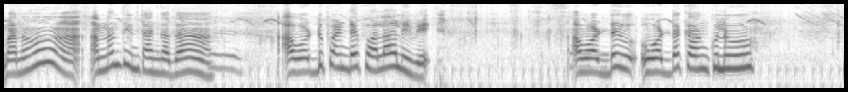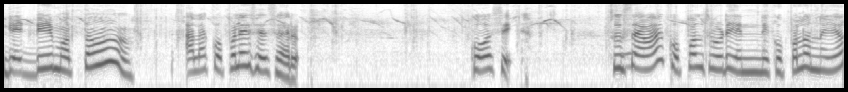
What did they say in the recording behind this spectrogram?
మనం అన్నం తింటాం కదా. ఆ ఒడ్డు పండే పొలాలు ఇవి. ఆ వడ్డ వడ్డ కంకులు గడ్డి మొత్తం అలా కుప్పలేసేసారు. కోసి. చూసావా? కుప్పలు చూడు ఎన్ని కుప్పలు ఉన్నాయో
